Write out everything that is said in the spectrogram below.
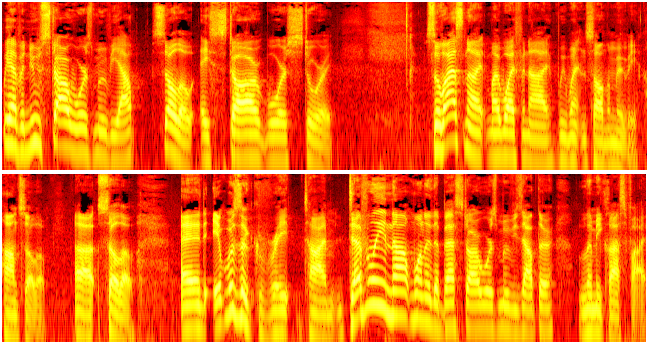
We have a new Star Wars movie out, Solo, a Star Wars story. So last night, my wife and I, we went and saw the movie Han Solo, uh, Solo, and it was a great time. Definitely not one of the best Star Wars movies out there. Let me classify.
